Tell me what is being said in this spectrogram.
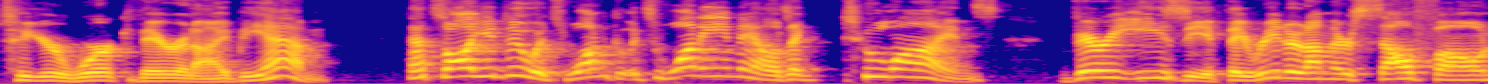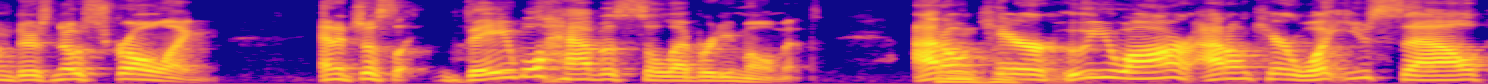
to your work there at IBM? That's all you do. It's one it's one email. It's like two lines. Very easy. If they read it on their cell phone, there's no scrolling. And it's just like they will have a celebrity moment. I don't mm-hmm. care who you are. I don't care what you sell.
